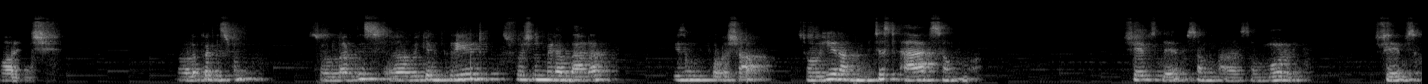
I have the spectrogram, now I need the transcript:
orange. Now look at this one. So like this, uh, we can create social media banner using Photoshop. So here I'm just add some shapes there, some uh, some more shapes.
